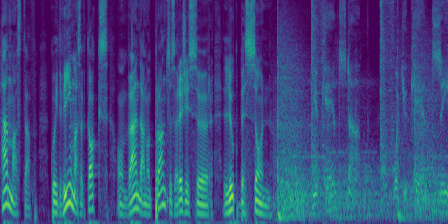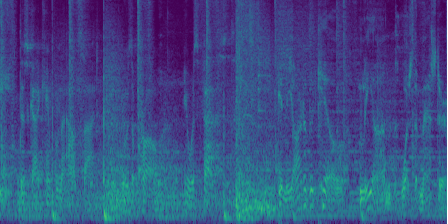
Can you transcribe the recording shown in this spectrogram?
hämmastav, kuid viimased kaks on vändanud Prantsuse režissöör Luc Besson. You can't stop what you can't see. This guy came from the outside. He was a pro. He was fast. In the art of the kill, Leon was the master.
